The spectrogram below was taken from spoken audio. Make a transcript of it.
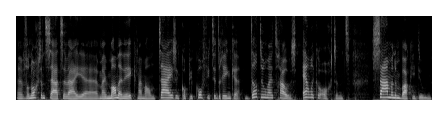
Uh, vanochtend zaten wij, uh, mijn man en ik, mijn man Thijs, een kopje koffie te drinken. Dat doen wij trouwens elke ochtend samen een bakkie doen.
